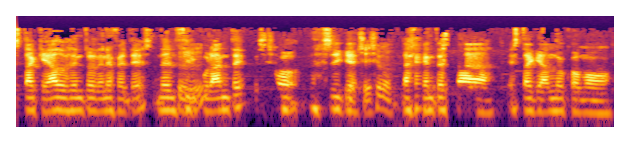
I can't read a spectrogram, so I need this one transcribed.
stackeados dentro de NFTs, del circulante. así que la gente está, quedando como,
